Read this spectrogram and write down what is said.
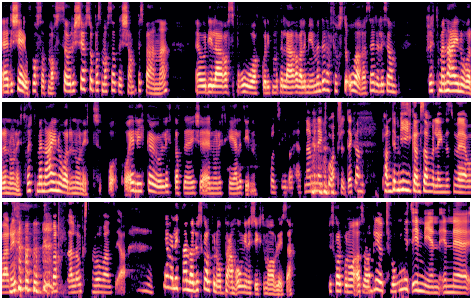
Eh, det skjer jo fortsatt masse, og det skjer såpass masse at det er kjempespennende. Eh, og de lærer språk, og de på en måte lærer veldig mye. Men det der første året så er det liksom Rytme, nei, nå var det noe nytt. Rytme, nei, nå var det noe nytt. Og, og jeg liker jo litt at det ikke er noe nytt hele tiden. Forutsigbarhet. Nei, men jeg tror absolutt det kan Pandemi kan sammenlignes med å være i barsel og man ja. Ja, men litt den der, du skal på noe, bam, ungen er syk, du må avlyse. Du skal på noe, altså Man blir jo tvunget inn i en, en, eh,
